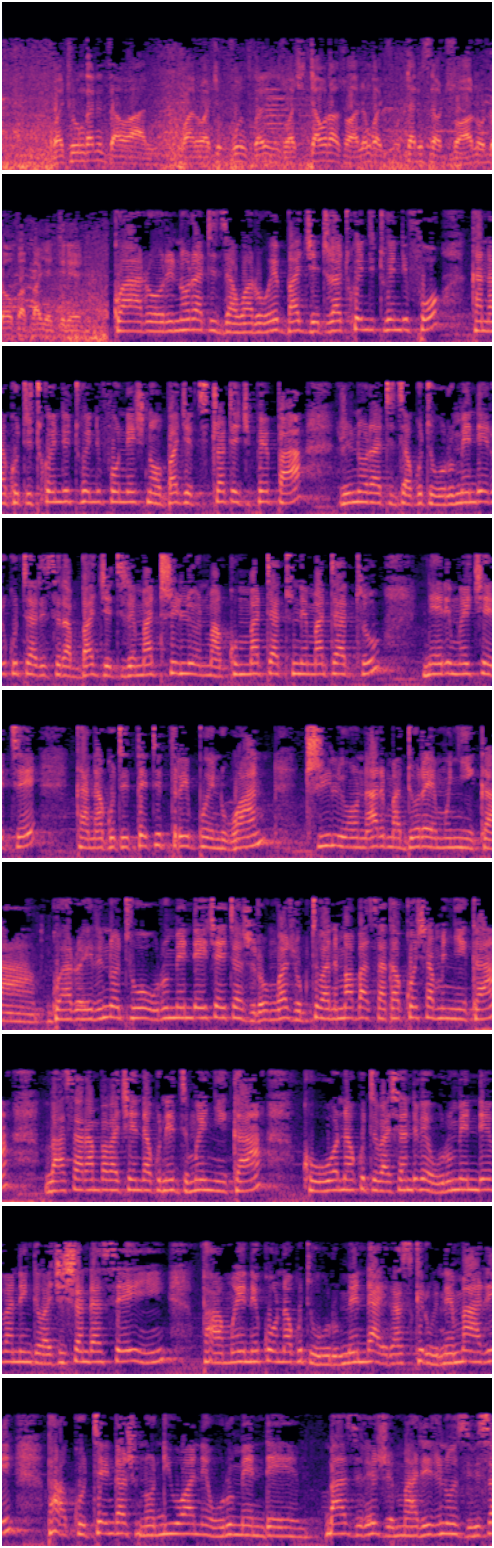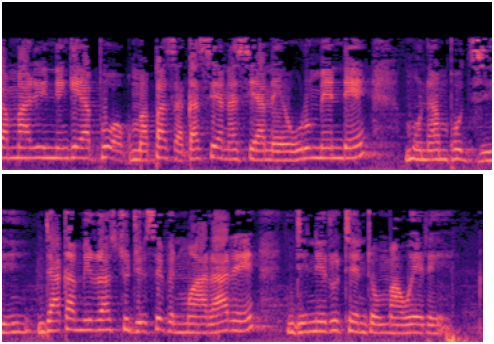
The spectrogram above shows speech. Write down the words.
vachiunganidza vanhu vanhu vachibvunzwa izvozvo vachitaura zvavanenge vachitarisira kuti zvavanodawo pabhajeti redu gwaro rinoratidza hwaro hwebhajeti ra2024 kana kuti 2024 national budget strategy paper rinoratidza kuti hurumende iri kutarisira bhajeti rematrilioni makumi matatu nematatu nerimwe chete kana kuti 33.1 trillion ari madhora emunyika. Gwaro iri rinotiwo hurumende ichaita zvirongwa zvokuti vane mabasa akakosha munyika vasaramba vachienda kune dzimwe nyika kuona kuti vashandi vehurumende vanenge vachishanda sei pamwe nekuona kuti hurumende hairasikirwi nemari pakutenga zvinodiwa nehurumende. Bazi rezvemari rinozivisa mari inenge yapiwa kumapasi akasiyana-siyana ehurumende muna mbudzi ndakamirira studio 7 muharare ndini rutendo mawere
